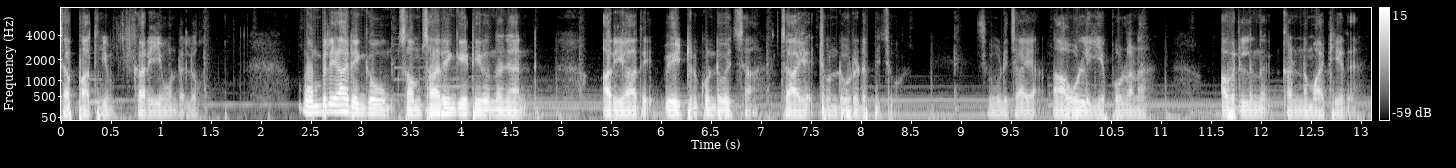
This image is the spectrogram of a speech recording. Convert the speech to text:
ചപ്പാത്തിയും കറിയും ഉണ്ടല്ലോ. മുമ്പിലെ ആ രംഗവും സംസാരം കേട്ടിരുന്ന ഞാൻ അറിയാതെ വെയിറ്റർ കൊണ്ടുവച്ച ചായ ചുണ്ടോടടുപ്പിച്ചു ചൂട് ചായ നാവുള്ളിയപ്പോഴാണ് അവരിൽ നിന്ന് കണ്ണു മാറ്റിയത്.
